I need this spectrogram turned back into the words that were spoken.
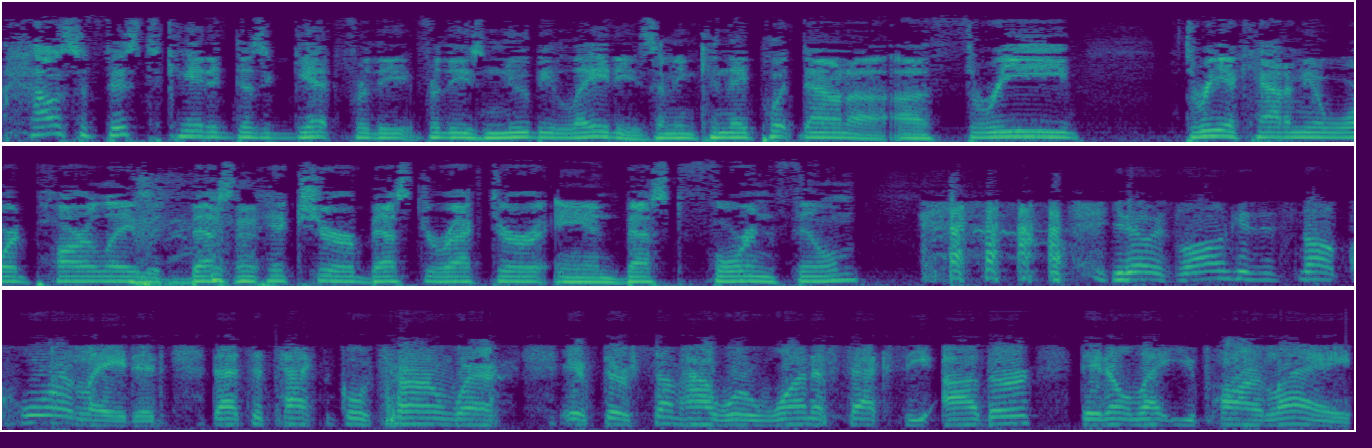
how sophisticated does it get for the for these newbie ladies? I mean, can they put down a, a three three Academy Award parlay with Best Picture, Best Director, and Best Foreign Film? you know, as long as it's not correlated, that's a technical term where if there's somehow where one affects the other, they don't let you parlay,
